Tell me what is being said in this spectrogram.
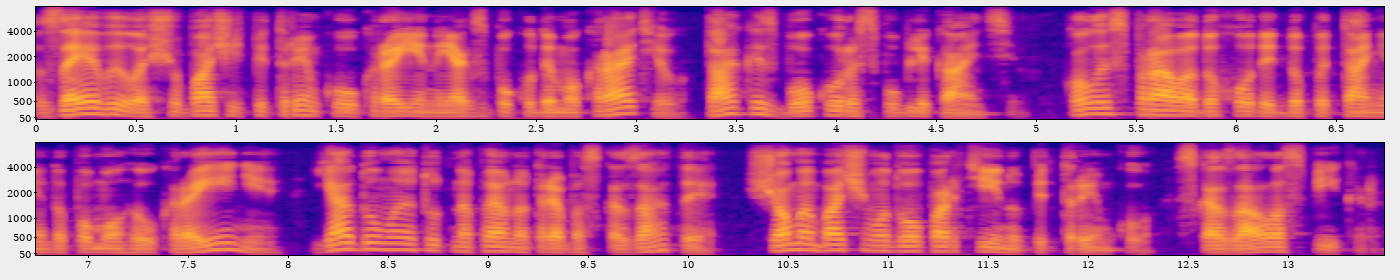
заявила, що бачить підтримку України як з боку демократів, так і з боку республіканців. Коли справа доходить до питання допомоги Україні, я думаю, тут напевно треба сказати, що ми бачимо двопартійну підтримку, сказала спікер.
